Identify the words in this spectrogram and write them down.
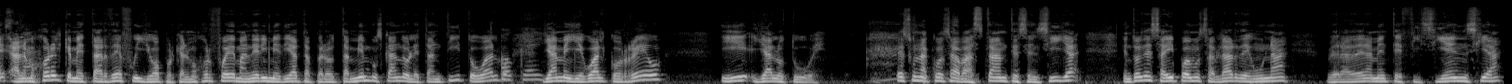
respuesta. a lo mejor el que me tardé fui yo, porque a lo mejor fue de manera inmediata, pero también buscándole tantito o algo, ya me llegó al correo y ya lo tuve. Es una cosa bastante sencilla. Entonces ahí podemos hablar de una verdaderamente eficiencia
